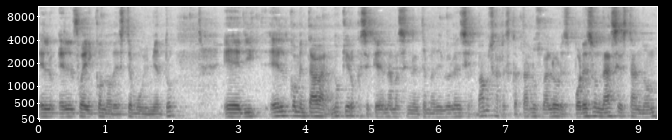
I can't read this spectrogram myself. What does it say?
él, él fue ícono de este movimiento. Eh, él comentaba, no quiero que se quede nada más en el tema de violencia, vamos a rescatar los valores. Por eso nace esta NOM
